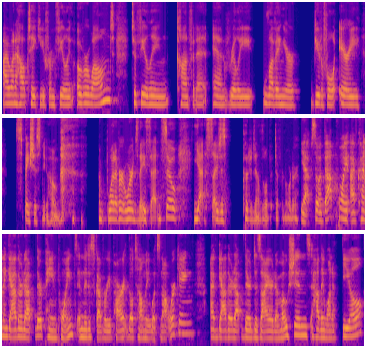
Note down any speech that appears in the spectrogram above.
I want to help take you from feeling overwhelmed to feeling confident and really loving your beautiful, airy, spacious new home. Whatever words they said. So, yes, I just put it in a little bit different order. Yeah. So at that point, I've kind of gathered up their pain points in the discovery part. They'll tell me what's not working. I've gathered up their desired emotions, how they want to feel.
